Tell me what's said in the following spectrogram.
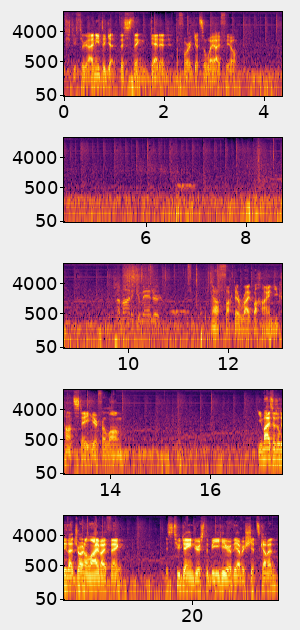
53. I need to get this thing deaded before it gets away, I feel. Commander. Oh, fuck, they're right behind. You can't stay here for long. You might as well leave that drone alive, I think. It's too dangerous to be here if the other shit's coming.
